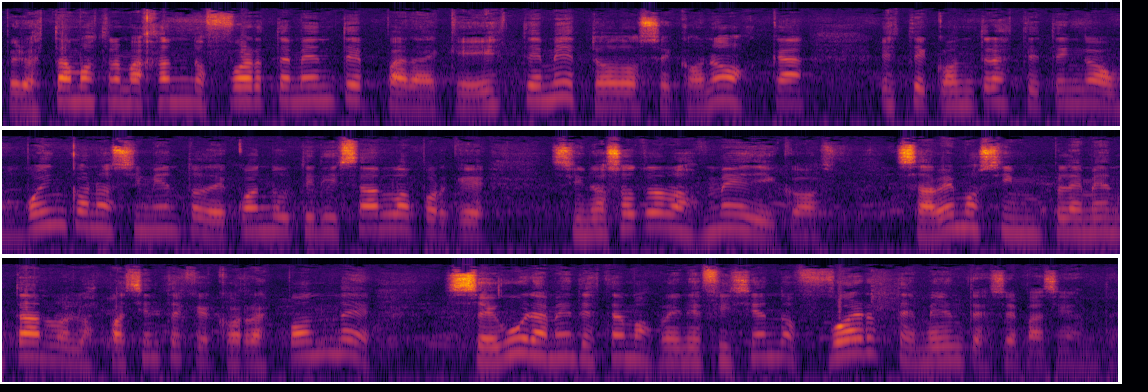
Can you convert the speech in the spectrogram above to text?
Pero estamos trabajando fuertemente para que este método se conozca, este contraste tenga un buen conocimiento de cuándo utilizarlo, porque si nosotros los médicos sabemos implementarlo en los pacientes que corresponde, seguramente estamos beneficiando fuertemente a ese paciente.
